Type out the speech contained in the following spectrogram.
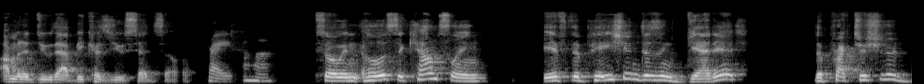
I'm going to do that because you said so. Right. Uh-huh. So in holistic counseling, if the patient doesn't get it the practitioner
